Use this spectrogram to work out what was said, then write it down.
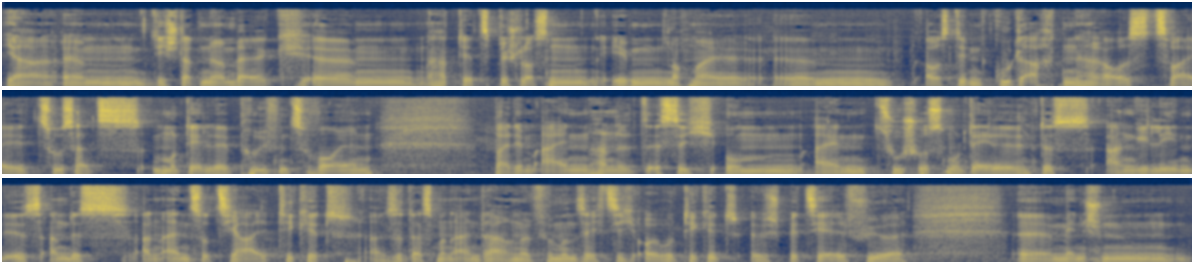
Ja, ähm, die Stadt Nürnberg ähm, hat jetzt beschlossen, eben nochmal ähm, aus dem Gutachten heraus zwei Zusatzmodelle prüfen zu wollen. Bei dem einen handelt es sich um ein Zuschussmodell, das angelehnt ist an, das, an ein Sozialticket, also dass man ein 365-Euro-Ticket äh, speziell für äh, Menschen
